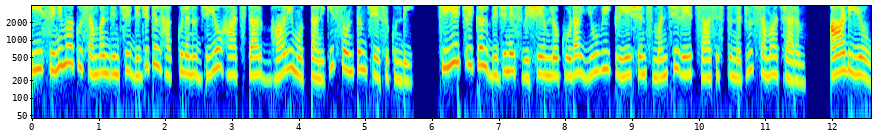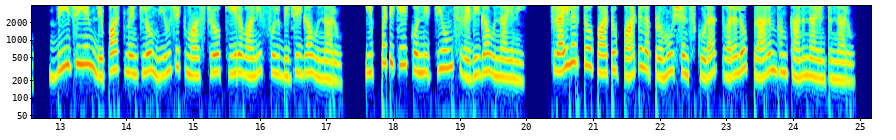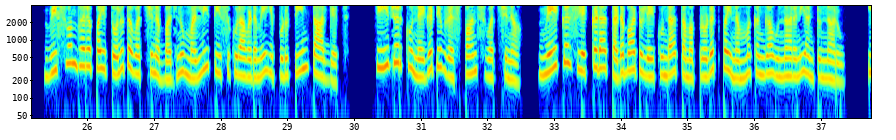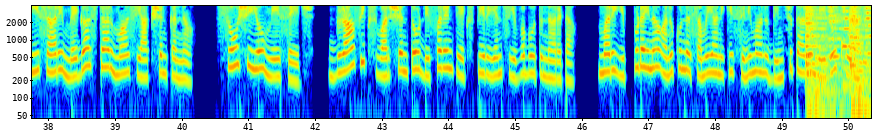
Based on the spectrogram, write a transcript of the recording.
ఈ సినిమాకు సంబంధించి డిజిటల్ హక్కులను జియో హాట్స్టార్ భారీ మొత్తానికి సొంతం చేసుకుంది. థియేట్రికల్ బిజినెస్ విషయంలో కూడా యూవీ క్రియేషన్స్ మంచి రేట్స్ ఆశిస్తున్నట్లు సమాచారం. ఆడియో బీజీఎం డిపార్ట్మెంట్లో మ్యూజిక్ మాస్ట్రో కీరవాణి ఫుల్ బిజీగా ఉన్నారు. ఇప్పటికే కొన్ని ట్యూన్స్ రెడీగా ఉన్నాయని. ట్రైలర్తో పాటు పాటల ప్రమోషన్స్ కూడా త్వరలో ప్రారంభం కానున్నాయంటున్నారు. విశ్వంభరపై తొలుత వచ్చిన బజ్ను మళ్ళీ తీసుకురావడమే ఇప్పుడు టీం టార్గెట్. టీజర్కు నెగటివ్ రెస్పాన్స్ వచ్చిన మేకర్స్ ఎక్కడా తడబాటు లేకుండా తమ ప్రొడక్ట్పై నమ్మకంగా ఉన్నారని అంటున్నారు. ఈసారి మెగాస్టార్ మాస్ యాక్షన్ కన్నా సోషియో మేసేజ్ గ్రాఫిక్స్ వర్షన్తో డిఫరెంట్ ఎక్స్పీరియన్స్ ఇవ్వబోతున్నారట. మరి ఇప్పుడైనా అనుకున్న సమయానికి సినిమాను దించుతారో లేదో చూడాలి.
